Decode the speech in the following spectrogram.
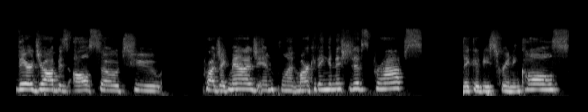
their job is also to project manage, implement marketing initiatives, perhaps. They could be screening calls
